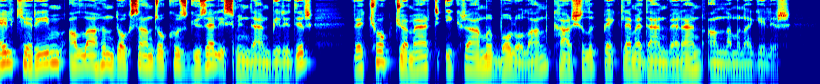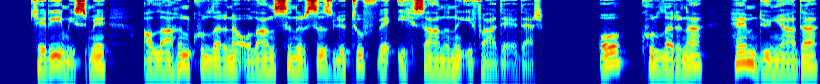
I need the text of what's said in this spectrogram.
El-Kerim, Allah'ın 99 güzel isminden biridir ve çok cömert, ikramı bol olan, karşılık beklemeden veren anlamına gelir. Kerim ismi, Allah'ın kullarına olan sınırsız lütuf ve ihsanını ifade eder. O, kullarına hem dünyada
